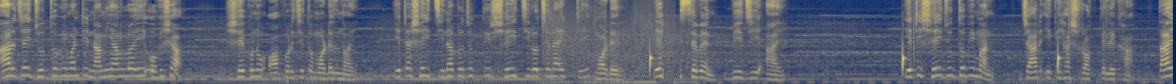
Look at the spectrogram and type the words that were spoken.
আর যেই যুদ্ধ বিমানটি নামিয়ে আনলো এই অভিশাপ, সে কোনো অপরিচিত মডেল নয়। এটা সেই চীনা প্রযুক্তির সেই চিরচেনা একটি মডেল এফ সেভেন বিজিআই এটি সেই যুদ্ধ বিমান যার ইতিহাস রক্তে লেখা। তাই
